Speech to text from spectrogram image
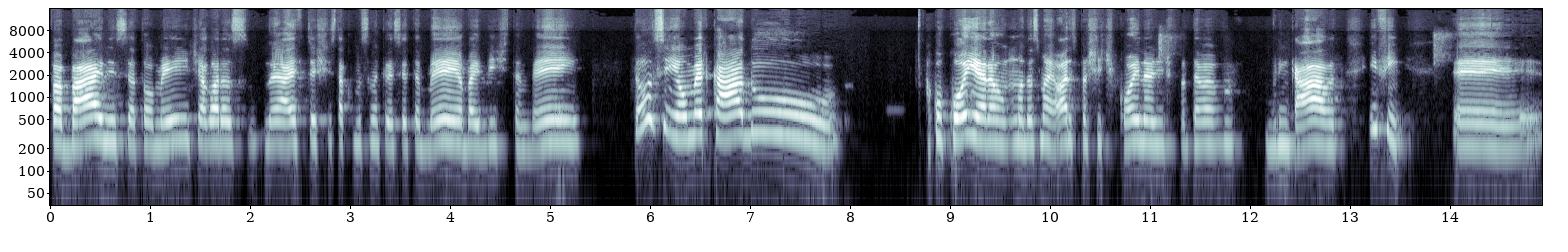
para Binance atualmente, agora né, a FTX está começando a crescer também, a Bybit também. Então, assim, é um mercado a KuCoin era uma das maiores para shitcoin, né? A gente até brincava. Enfim, é,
